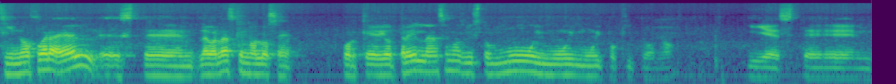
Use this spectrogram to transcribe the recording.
Si no fuera él, este, la verdad es que no lo sé, porque yo Trey Lance hemos visto muy, muy, muy poquito, ¿no? Y este,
